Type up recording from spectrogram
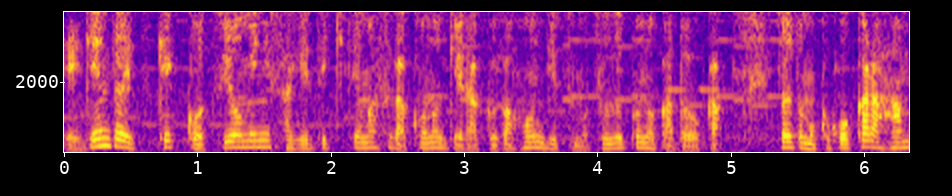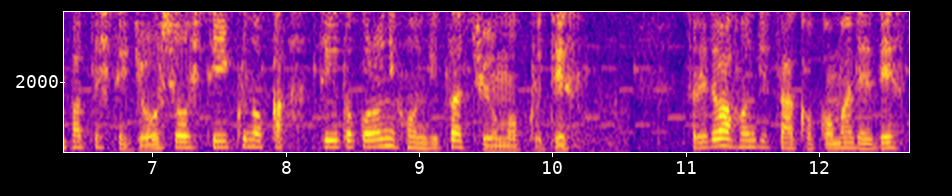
え、現在結構強めに下げてきてますが、この下落が本日も続くのかどうか、それともここから反発して上昇していくのかというところに本日は注目です。それでは本日はここまでです。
